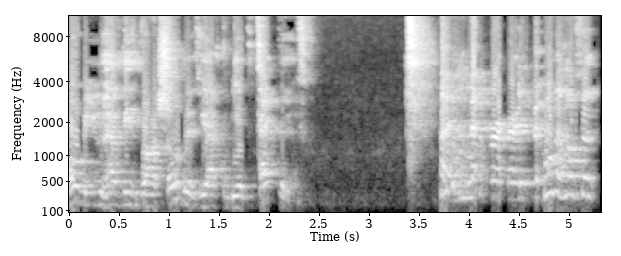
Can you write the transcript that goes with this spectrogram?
oh, but you have these broad shoulders, you have to be a detective. no, never heard Who the hell said?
